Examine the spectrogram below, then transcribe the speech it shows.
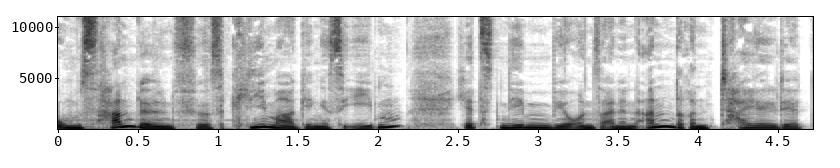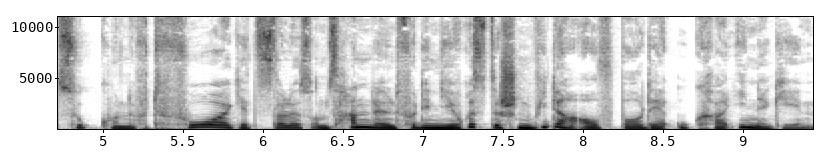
Ums Handeln fürs Klima ging es eben. Jetzt nehmen wir uns einen anderen Teil der Zukunft vor. Jetzt soll es ums Handeln für den juristischen Wiederaufbau der Ukraine gehen.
